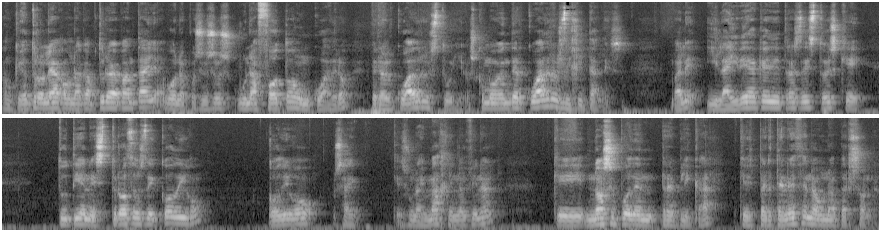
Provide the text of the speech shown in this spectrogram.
Aunque otro le haga una captura de pantalla, bueno, pues eso es una foto o un cuadro, pero el cuadro es tuyo. Es como vender cuadros digitales, ¿vale? Y la idea que hay detrás de esto es que tú tienes trozos de código, código, o sea, que es una imagen al final, que no se pueden replicar, que pertenecen a una persona.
